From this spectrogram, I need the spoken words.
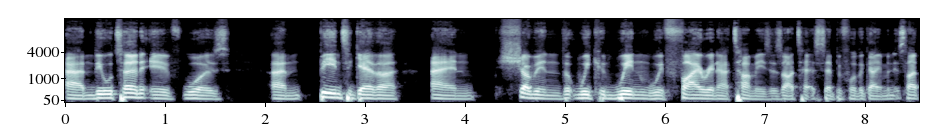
and the alternative was um, being together and showing that we could win with fire in our tummies, as Arteta said before the game. And it's like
